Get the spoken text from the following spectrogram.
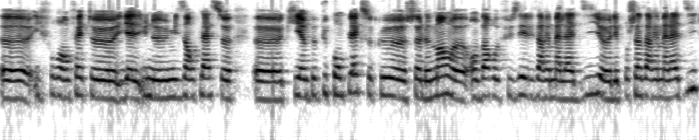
il faut, en fait, il y a une mise en place qui est un peu plus complexe que seulement euh, on va refuser les arrêts maladie, euh, les prochains arrêts maladie.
